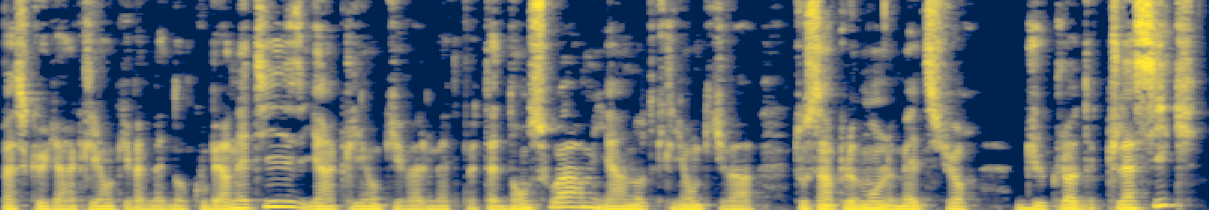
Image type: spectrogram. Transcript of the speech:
Parce qu'il y a un client qui va le mettre dans Kubernetes, il y a un client qui va le mettre peut-être dans Swarm, il y a un autre client qui va tout simplement le mettre sur du cloud classique,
